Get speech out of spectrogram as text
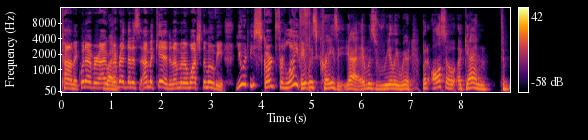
comic, whatever. I, I read that as I'm a kid and I'm gonna watch the movie. You would be scarred for life. It was crazy. Yeah, it was really weird. But also, again, to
